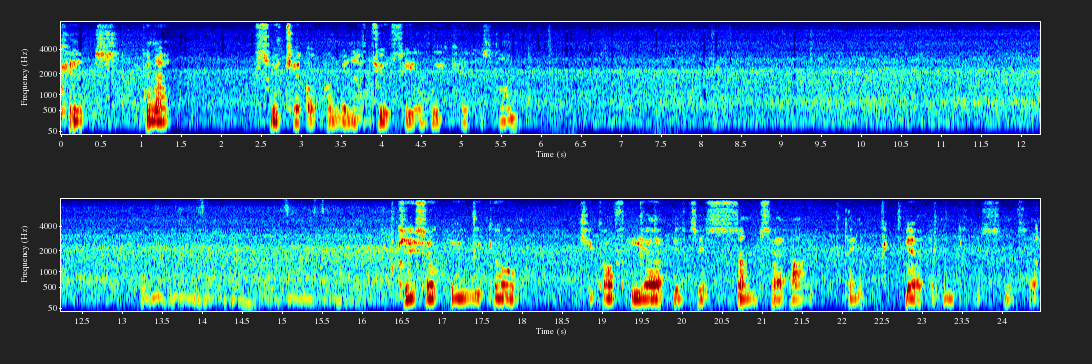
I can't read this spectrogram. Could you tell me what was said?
kits. I'm gonna switch it up. I'm gonna choose the away kit this time. Okay, so here we go. Kick off here. It is sunset, I think. Yeah, I think it is sunset.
